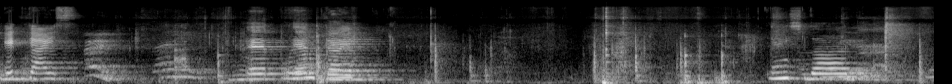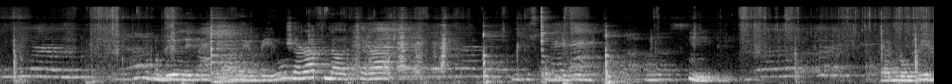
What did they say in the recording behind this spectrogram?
Eat guys. Et, Walang cake. Thanks God. Din yung ano yung biyong. Charap no, charap. Ko biyong. Parang lubid.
